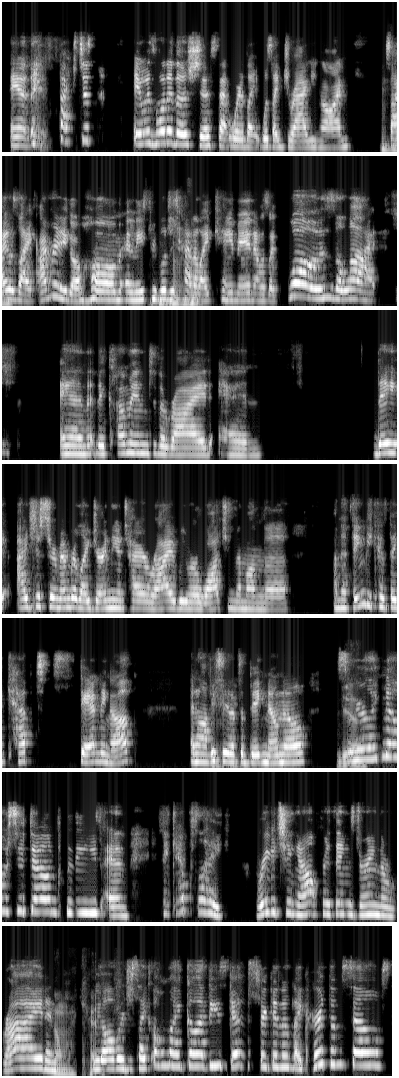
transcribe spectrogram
And I just it was one of those shifts that were like was like dragging on. So I Mhm. was like, I'm ready to go home. And these people just kind of like came in. I was like, whoa, this is a lot. And they come into the ride and they I just remember like during the entire ride we were watching them on the on the thing because they kept standing up. And obviously that's a big no-no. So we were like, no, sit down, please. And they kept like reaching out for things during the ride. And Oh we all were just like, oh my God, these guests are gonna like hurt themselves.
